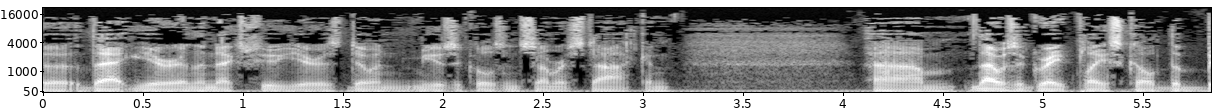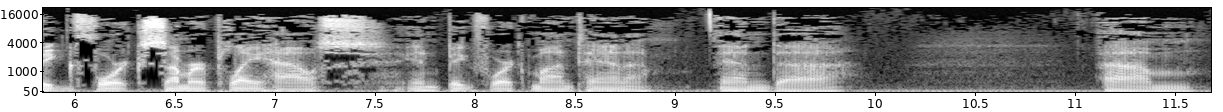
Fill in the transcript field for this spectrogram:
uh, that year and the next few years doing musicals in summer stock, and um, that was a great place called the Big Fork Summer Playhouse in Bigfork, Montana, and uh, um,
